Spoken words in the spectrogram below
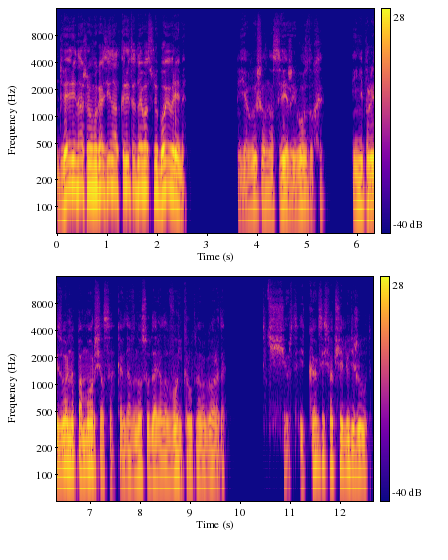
«Двери нашего магазина открыты для вас в любое время». Я вышел на свежий воздух и непроизвольно поморщился, когда в нос ударила вонь крупного города. Черт, и как здесь вообще люди живут?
